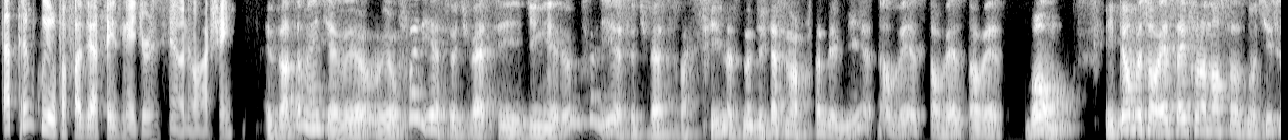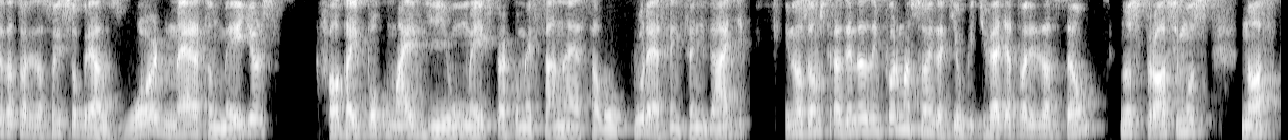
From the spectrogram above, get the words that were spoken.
Tá tranquilo pra fazer as seis majors esse ano, eu acho, hein? Exatamente, eu, eu faria. Se eu tivesse dinheiro, eu faria. Se eu tivesse vacina, se não tivesse uma pandemia, talvez, talvez, talvez. Bom, então, pessoal, essas aí foram nossas notícias, atualizações sobre as World Marathon Majors. Falta aí pouco mais de um mês para começar nessa loucura, essa insanidade. E nós vamos trazendo as informações aqui. O que tiver de atualização, nos próximos nós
